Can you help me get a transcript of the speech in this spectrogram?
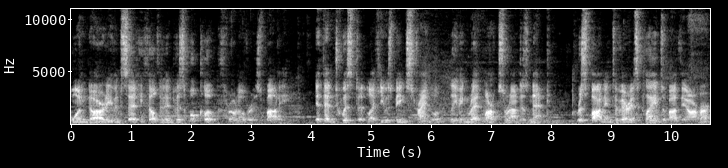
One guard even said he felt an invisible cloak thrown over his body. It then twisted like he was being strangled, leaving red marks around his neck. Responding to various claims about the armor,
